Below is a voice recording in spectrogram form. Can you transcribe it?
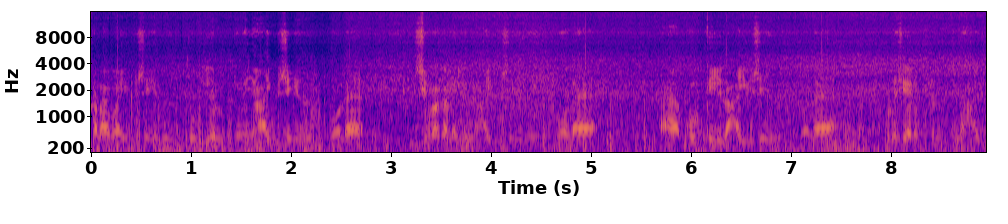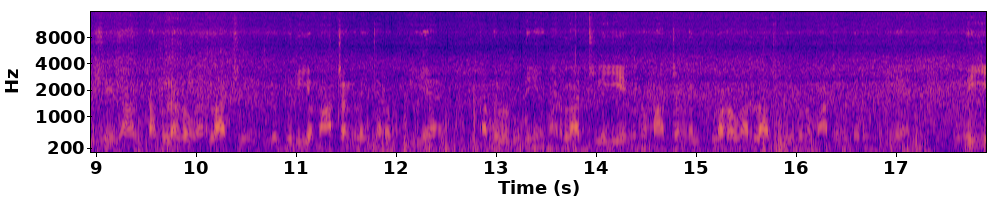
களவாய்வு செய்தது தொல்லியல் துறை ஆய்வு செய்தது போல சிவகலையில் ஆய்வு செய்தது போல கொற்கையில் ஆய்வு செய்தது போல குலசேரப்பட்டினத்தில் ஆய்வு செய்தால் தமிழக வரலாற்றில் மிகப்பெரிய மாற்றங்களை தரக்கூடிய தமிழருடைய வரலாற்றிலேயே மிக மாற்றங்கள் உலக வரலாற்றிலேயே மிக மாற்றங்கள் தரக்கூடிய நிறைய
